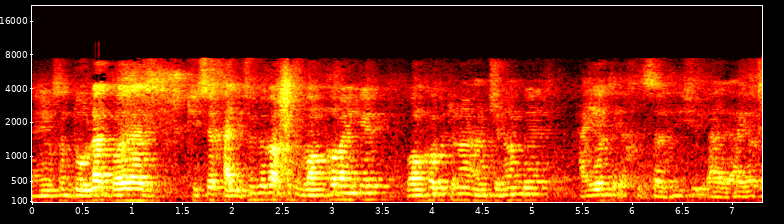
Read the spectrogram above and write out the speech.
یعنی مثلا دولت باید از کیسه خلیفه ببخشه به بانک ها اینکه بانک ها بتونن همچنان به حیات اقتصادی حیات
